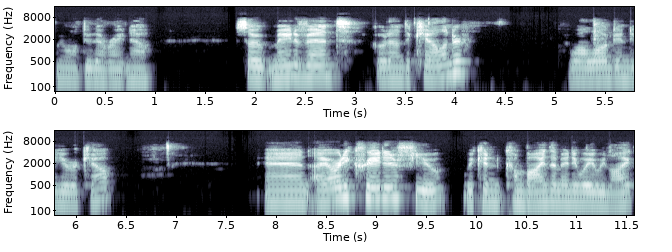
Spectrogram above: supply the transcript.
we won't do that right now. So main event, go down to calendar while logged into your account. And I already created a few. We can combine them any way we like.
